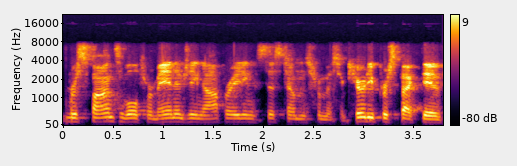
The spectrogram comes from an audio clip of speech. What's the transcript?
responsible for managing operating systems from a security perspective,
